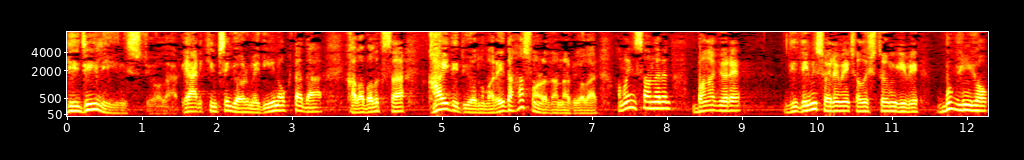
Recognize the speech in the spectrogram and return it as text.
geceliğin istiyorlar. Yani kimse görmediği noktada kalabalıksa kaydediyor numarayı daha sonradan arıyorlar. Ama insanların bana göre de- demin söylemeye çalıştığım gibi bugün yok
